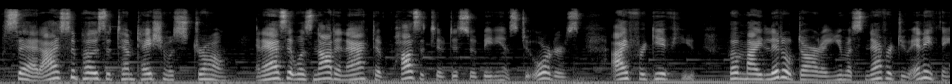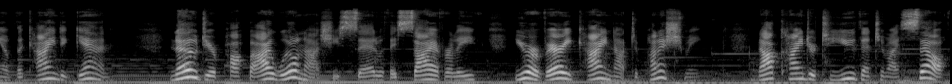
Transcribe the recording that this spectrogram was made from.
said, I suppose the temptation was strong, and as it was not an act of positive disobedience to orders, I forgive you. But, my little darling, you must never do anything of the kind again. No, dear papa, I will not, she said, with a sigh of relief. You are very kind not to punish me. Not kinder to you than to myself.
